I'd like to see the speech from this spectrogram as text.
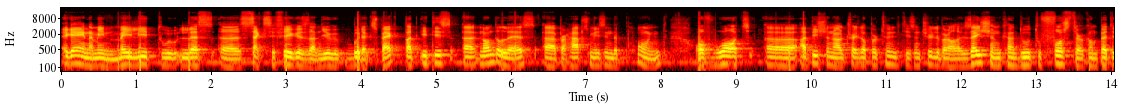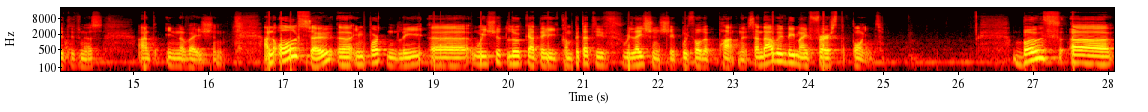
again, I mean, may lead to less uh, sexy figures than you would expect, but it is uh, nonetheless uh, perhaps missing the point of what additional trade opportunities and trade liberalization can do to foster competitiveness and innovation. And also, uh, importantly, uh, we should look at the competitive relationship with other partners. And that will be my first point. Both uh,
